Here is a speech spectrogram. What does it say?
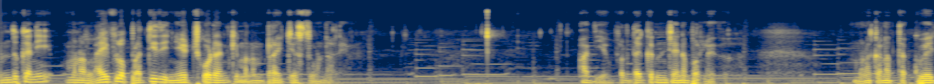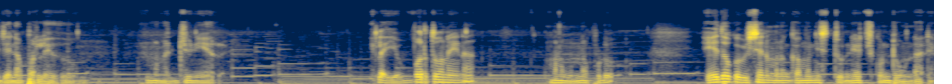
అందుకని మన లైఫ్లో ప్రతిదీ నేర్చుకోవడానికి మనం ట్రై చేస్తూ ఉండాలి. అది ఎవరి దగ్గర నుంచి అయినా పర్లేదు. మనకన్నా తక్కువ ఏజ్ అయినా పర్లేదు. మన జూనియర్. ఇలా ఎవరితోనైనా మనం ఉన్నప్పుడు ఏదో ఒక విషయాన్ని మనం గమనిస్తూ నేర్చుకుంటూ ఉండాలి.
